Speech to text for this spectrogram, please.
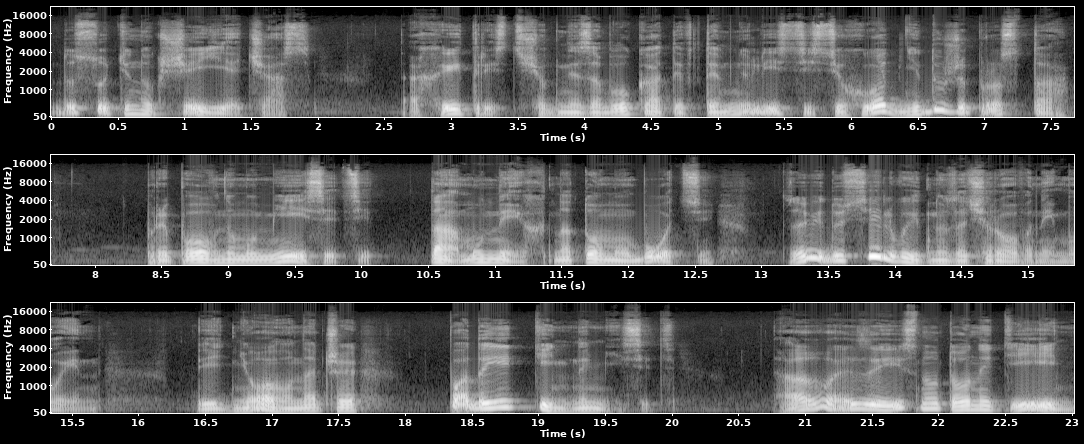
До сутінок ще є час. А хитрість, щоб не заблукати в темноліссі сьогодні, дуже проста. При повному місяці, там у них, на тому боці, завідусіль видно зачарований млин. Від нього, наче падає тінь на місяць. Але, звісно, то не тінь,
